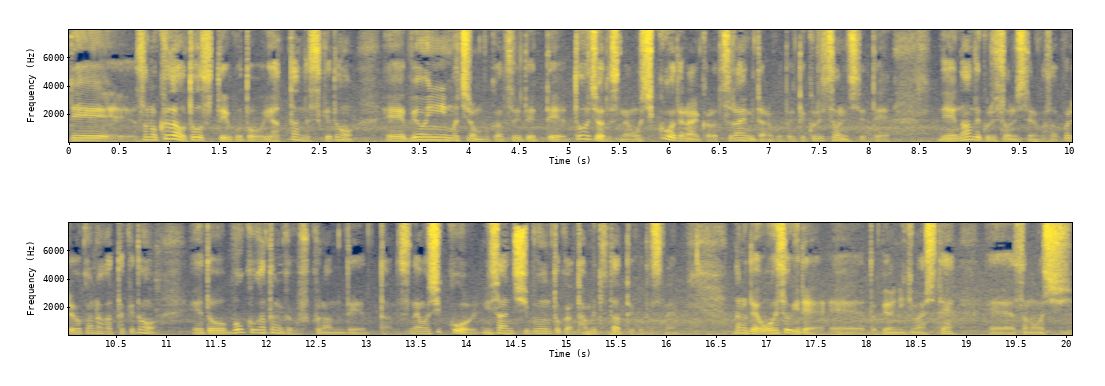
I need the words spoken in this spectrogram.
でその管を通すっていうことをやったんですけど、えー、病院にもちろん僕は連れて行って当時はですねおしっこが出ないから辛いみたいなことを言って苦しそうにしててでなんで苦しそうにしてるのかさっぱり分からなかったけど、えーと、膀胱がとにかく膨らんでたんですね。おしっこを23日分とか溜めてたということですね。なので大急ぎで、えーと、病院に行きまして、えー、そのおし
